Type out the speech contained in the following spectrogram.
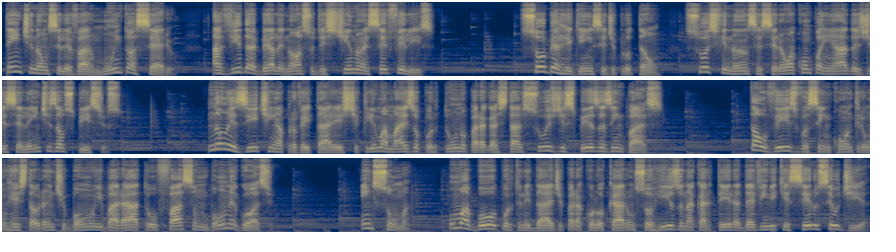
Tente não se levar muito a sério, a vida é bela e nosso destino é ser feliz. Sob a regência de Plutão, suas finanças serão acompanhadas de excelentes auspícios. Não hesite em aproveitar este clima mais oportuno para gastar suas despesas em paz. Talvez você encontre um restaurante bom e barato ou faça um bom negócio. Em suma, uma boa oportunidade para colocar um sorriso na carteira deve enriquecer o seu dia.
